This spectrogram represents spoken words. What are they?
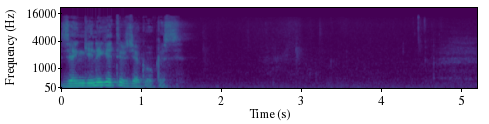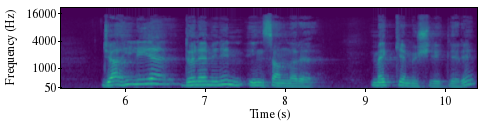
zengini getirecek o kız. Cahiliye döneminin insanları, Mekke müşrikleri,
